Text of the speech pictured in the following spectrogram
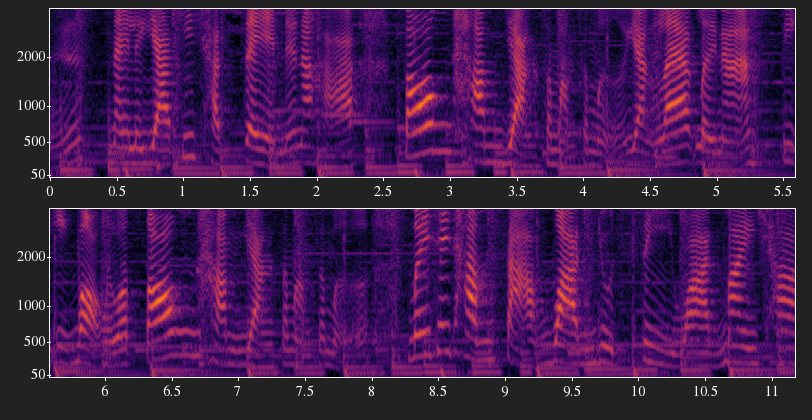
ลในระยะที่ชัดเจนเนี่ยนะคะ ต้องทำอย่างสม่ำเสมออย่างแรกเลยนะพี่กิ๊กบอกเลยว่าต้องทำอย่างสม่ำเสมอ ไม่ใช่ทำ3วันหยุด 4 วันไม่ใช่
